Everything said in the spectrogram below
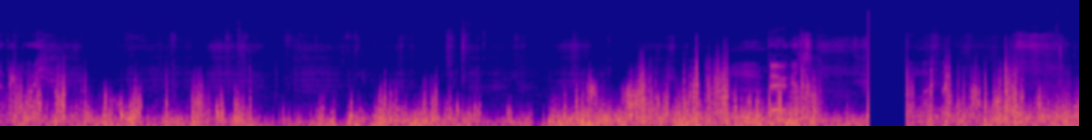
A big boy. Mm, burgers. Muffin.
